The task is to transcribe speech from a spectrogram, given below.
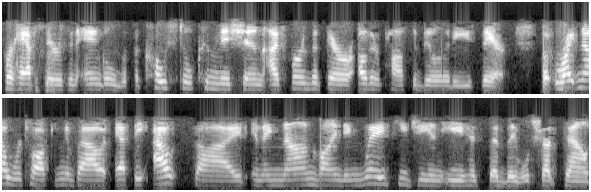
Perhaps mm-hmm. there's an angle with the Coastal Commission. I've heard that there are other possibilities there. But right now we're talking about at the outside in a non-binding way, PG&E has said they will shut down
